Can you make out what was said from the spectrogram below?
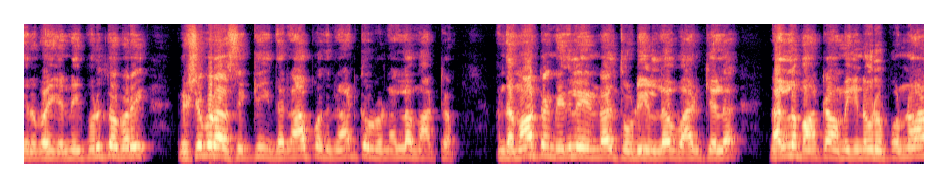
தருவாய். என்னை பொறுத்தவரை ரிஷபராசிக்கு இந்த நாற்பது நாட்கள் ஒரு நல்ல மாற்றம். அந்த மாற்றம் எதில் என்றால் தொழிலில் வாழ்க்கையில் நல்ல மாற்றம் அமைகின்ற ஒரு பொன்னான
